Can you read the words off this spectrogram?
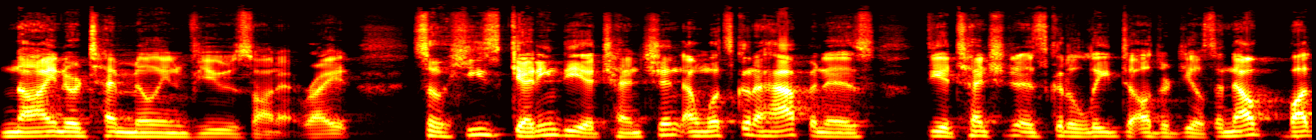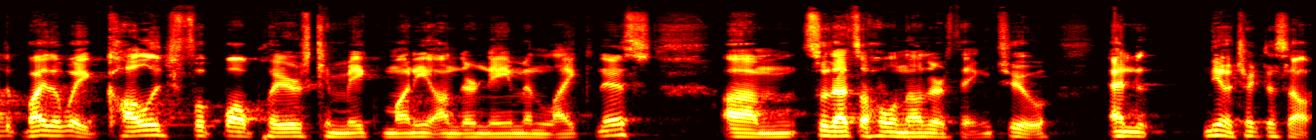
nine or 10 million views on it, right? So he's getting the attention. And what's going to happen is the attention is going to lead to other deals. And now, by the, by the way, college football players can make money on their name and likeness. Um, so that's a whole nother thing, too. And, you know, check this out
